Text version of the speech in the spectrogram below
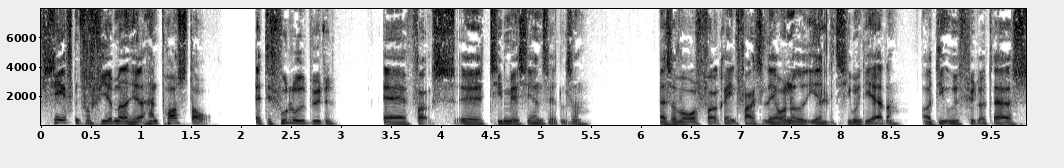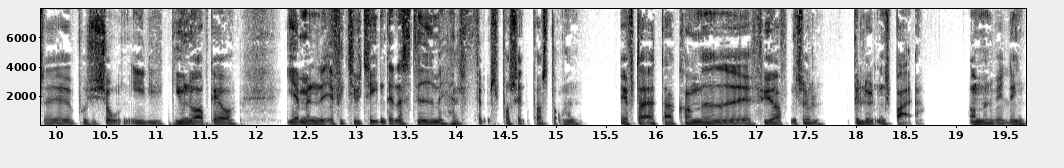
chefen for firmaet her, han påstår, at det fulde udbytte af folks øh, timemæssige ansættelser, altså hvor folk rent faktisk laver noget i alle de timer, de er der, og de udfylder deres øh, position i de givende opgaver, jamen effektiviteten den er steget med 90 procent, påstår han, efter at der er kommet øh, fyraftensøl belønningsbejer, om man vil, ikke?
